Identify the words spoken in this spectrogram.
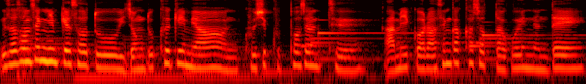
의사 선생님께서도 이 정도 크기면 99% 암일 거라 생각하셨다고 했는데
